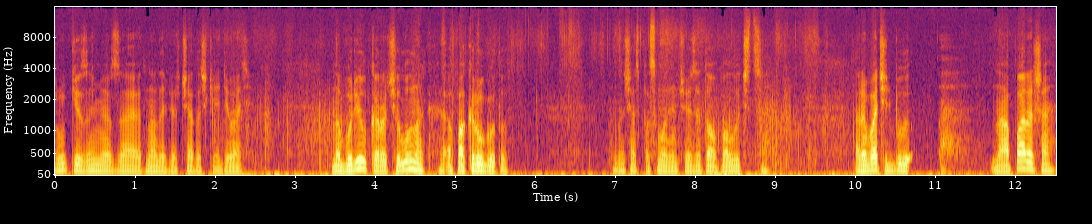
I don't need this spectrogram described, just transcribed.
Руки замерзают, надо перчаточки одевать. Набурил, короче, лунок по кругу тут. Ну, сейчас посмотрим, что из этого получится. Рыбачить буду на опарыша,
